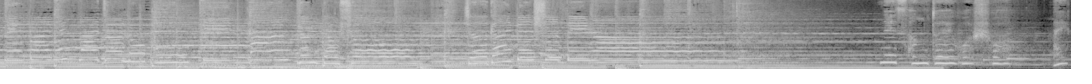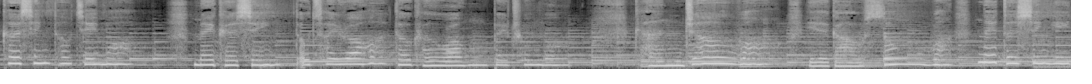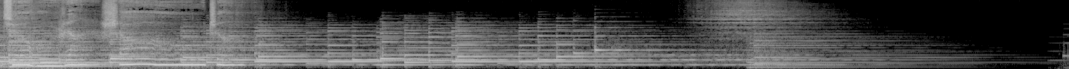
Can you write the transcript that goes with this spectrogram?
明白未来的路不平坦难道说这改变是必然？你曾对我说每颗心都寂寞每颗心都脆弱都渴望被触摸。看着我也告诉我，你的心依旧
